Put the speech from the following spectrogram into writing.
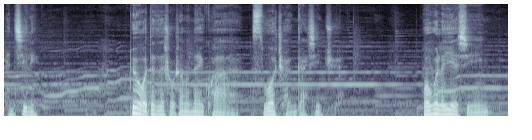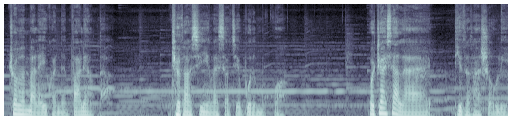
很机灵，对我戴在手上的那块 Swatch 很感兴趣。我为了夜行专门买了一款能发亮的，这倒吸引了小杰布的目光。我摘下来递到他手里，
